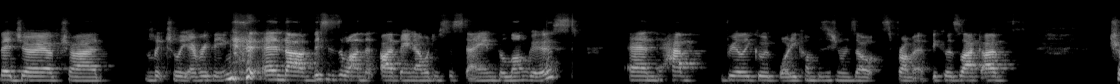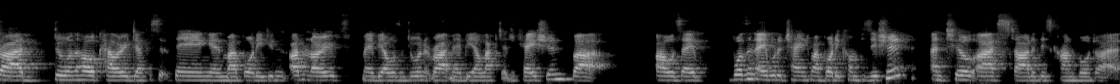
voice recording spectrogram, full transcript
veggie, I've tried literally everything. and um, this is the one that I've been able to sustain the longest and have really good body composition results from it because like I've tried doing the whole calorie deficit thing and my body didn't I don't know if maybe I wasn't doing it right, maybe I lacked education, but I was able wasn't able to change my body composition until I started this carnivore diet,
